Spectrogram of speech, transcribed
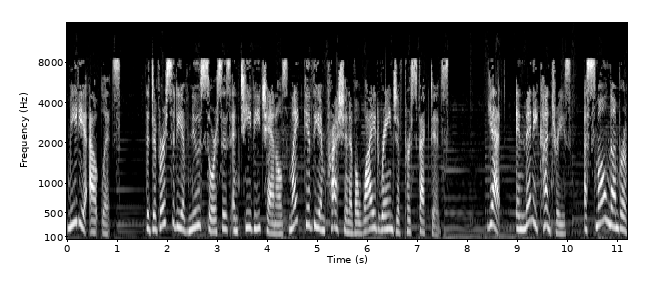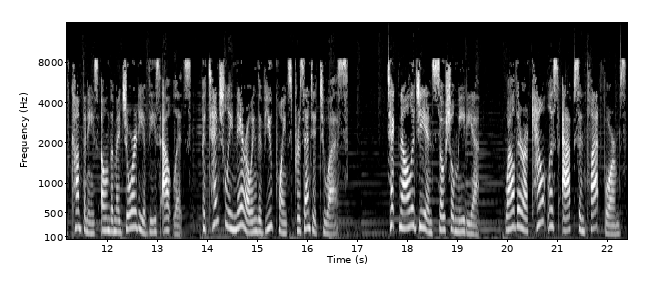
Media outlets. The diversity of news sources and TV channels might give the impression of a wide range of perspectives. Yet, in many countries, a small number of companies own the majority of these outlets, potentially narrowing the viewpoints presented to us. Technology and social media. While there are countless apps and platforms,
